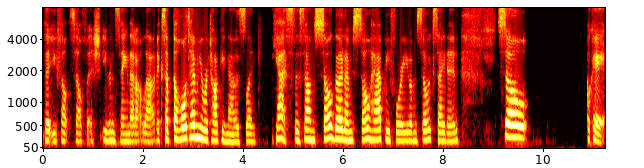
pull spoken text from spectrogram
that you felt selfish even saying that out loud. Except the whole time you were talking, I was like, yes, this sounds so good. I'm so happy for you. I'm so excited. So, okay,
